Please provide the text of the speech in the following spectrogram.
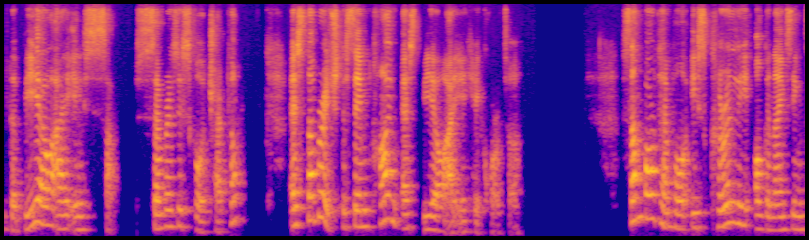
the BLIA San Francisco chapter established the same time as BLIA headquarters. Sanbao Temple is currently organizing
